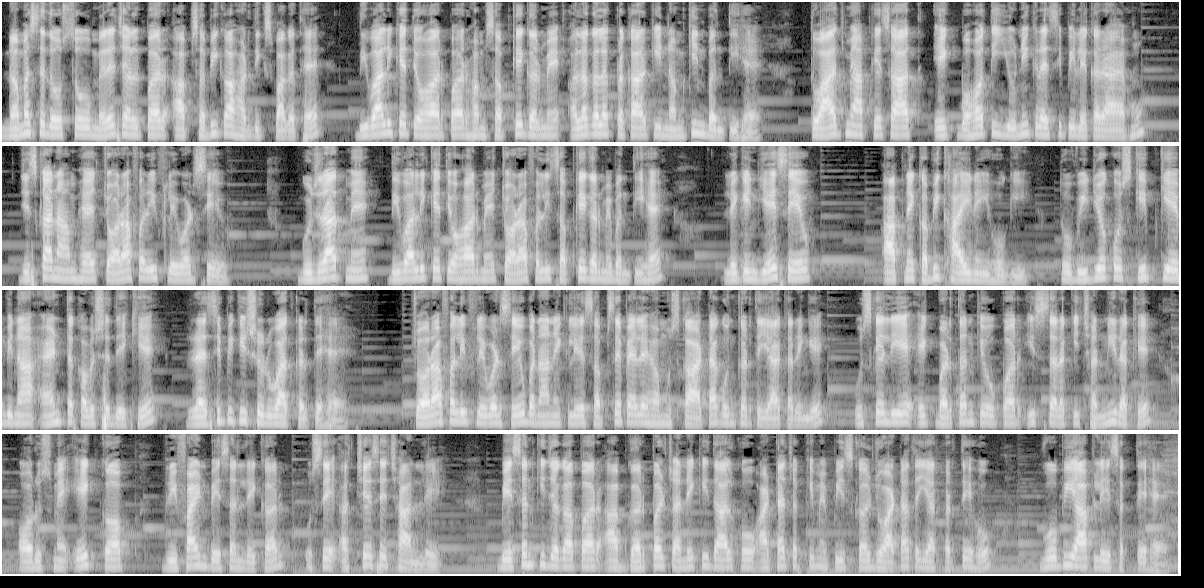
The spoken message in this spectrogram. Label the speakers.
Speaker 1: नमस्ते दोस्तों, मेरे चैनल पर आप सभी का हार्दिक स्वागत है। दिवाली के त्यौहार पर हम सबके घर में अलग अलग प्रकार की नमकीन बनती है। तो आज मैं आपके साथ एक बहुत ही यूनिक रेसिपी लेकर आया हूँ, जिसका नाम है चौराफली फ्लेवर्ड सेव। गुजरात में दिवाली के त्यौहार में चौराफली सबके घर में बनती है, लेकिन ये सेव आपने कभी खाई नहीं होगी। तो वीडियो को स्किप किए बिना एंड तक अवश्य देखिए। रेसिपी की शुरुआत करते हैं। चौराफली फ्लेवर सेव बनाने के लिए सबसे पहले हम उसका आटा गूंदकर तैयार करेंगे। उसके लिए एक बर्तन के ऊपर इस तरह की छन्नी रखें और उसमें एक कप रिफाइंड बेसन लेकर उसे अच्छे से छान लें। बेसन की जगह पर आप घर पर चने की दाल को आटा चक्की में पीसकर जो आटा तैयार करते हो, वो भी आप ले सकते हैं।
